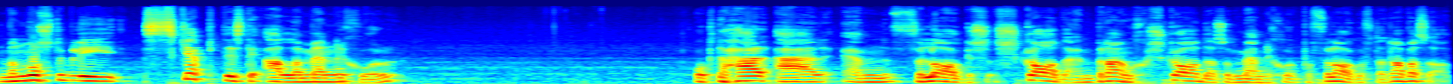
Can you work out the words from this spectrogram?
man måste bli skeptisk till alla människor. Och det här är en förlagsskada, en branschskada som människor på förlag ofta drabbas av.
